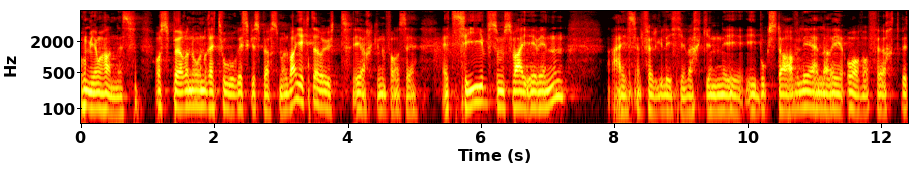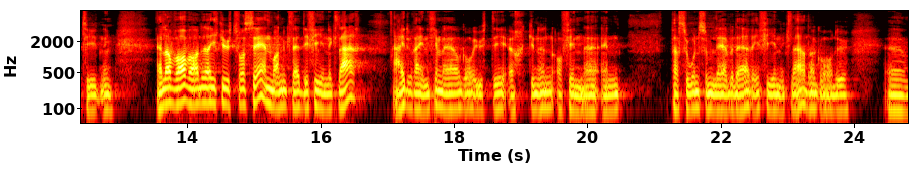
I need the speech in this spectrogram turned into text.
om Johannes og spørre noen retoriske spørsmål. Hva gikk dere ut i ørkenen for å se? Et siv som svaier i vinden? Nei, selvfølgelig ikke. Verken i, i bokstavelig eller i overført betydning. Eller hva var det dere gikk ut for å se? En mann kledd i fine klær? Nei, du regner ikke med å gå ut i ørkenen og finne en person som lever der i fine klær. Da går du eh,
